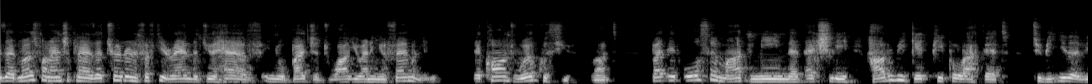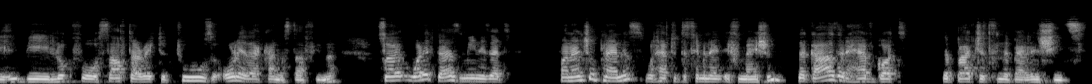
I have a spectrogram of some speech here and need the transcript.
is that most financial planners, that 250 rand that you have in your budget while you're running your family, they can't work with you, right? But it also might mean that actually, how do we get people like that to be either be, be look for self-directed tools or all of that kind of stuff, you know? So what it does mean is that financial planners will have to disseminate information. The guys that have got the budgets and the balance sheets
